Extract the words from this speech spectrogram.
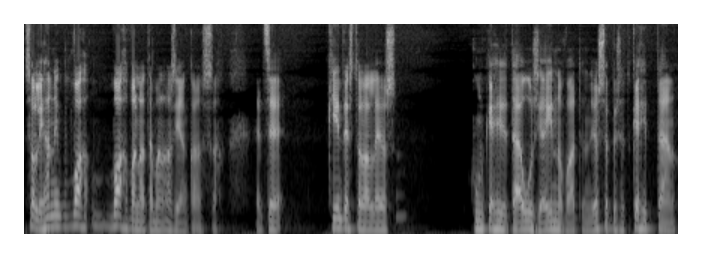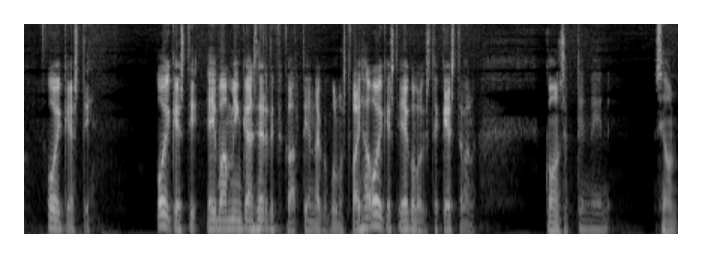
se oli ihan niin kuin va- vahvana tämän asian kanssa. Että se kiinteistöalalle, jos kun kehitetään uusia innovaatioita, jos sä pystyt kehittämään oikeasti, oikeasti, ei vaan minkään sertifikaattien näkökulmasta, vaan ihan oikeasti ekologisesti kestävän konseptin, niin se on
